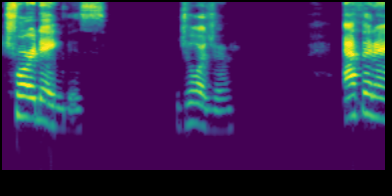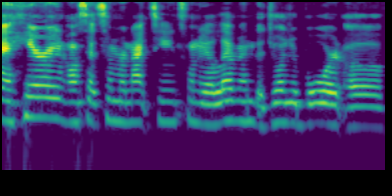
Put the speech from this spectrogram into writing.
Troy Davis, Georgia, after the hearing on September 19, 2011, the Georgia Board of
